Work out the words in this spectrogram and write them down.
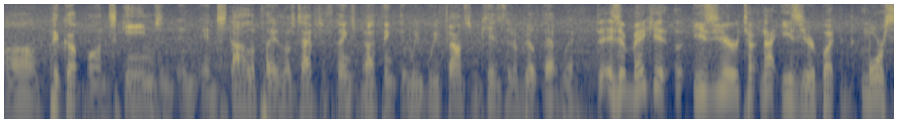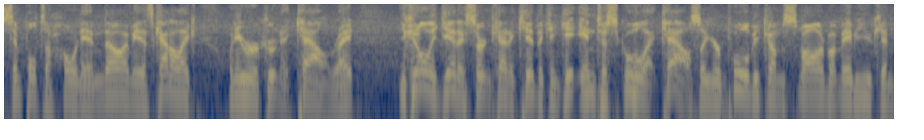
uh, pick up on schemes and, and, and, style of play and those types of things. But I think that we, we found some kids that are built that way. Does it make it easier to, not easier, but more simple to hone in, though? I mean, it's kind of like when you were recruiting at Cal, right? You can only get a certain kind of kid that can get into school at Cal. So your pool becomes smaller, but maybe you can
